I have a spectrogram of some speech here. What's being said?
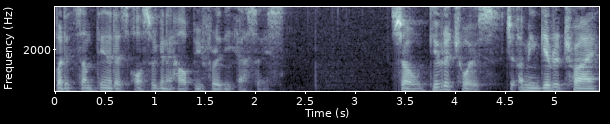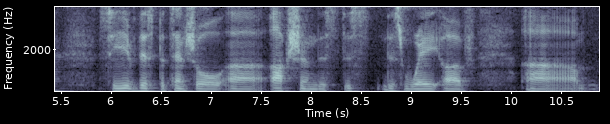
but it's something that is also going to help you for the essays. So give it a choice. I mean, give it a try. See if this potential uh, option, this this this way of um,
